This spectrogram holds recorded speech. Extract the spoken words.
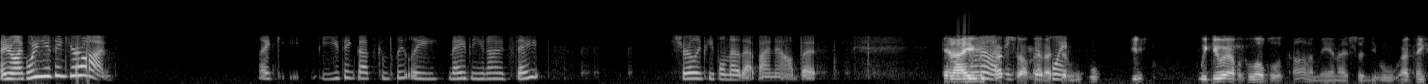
And you're like, what do you think you're on? Like, you think that's completely made in the United States? Surely people know that by now, but. And I, I even know, touched on that. I said, we do have a global economy, and I said, I think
